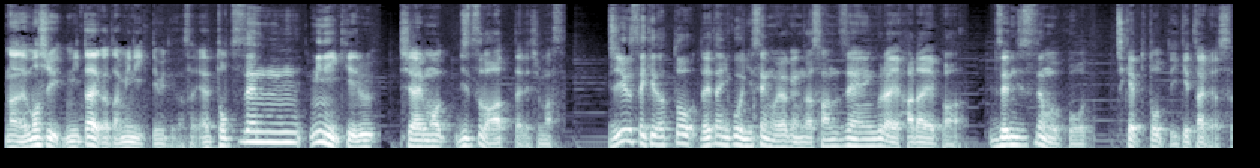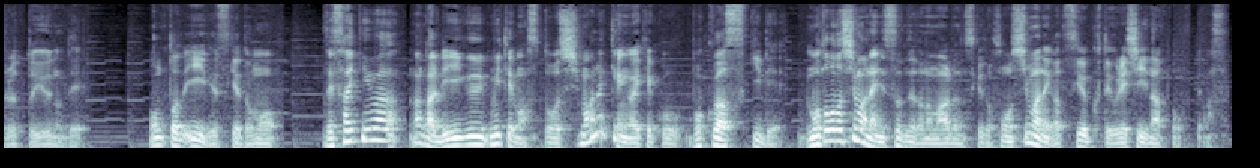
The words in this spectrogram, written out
なので、もし見たい方は見に行ってみてください。突然見に行ける試合も実はあったりします。自由席だと、だいたいこう2500円が3000円ぐらい払えば、前日でもこう、チケット取っていけたりはするというので、本当にいいですけども、で、最近はなんかリーグ見てますと、島根県が結構僕は好きで、もともと島根に住んでたのもあるんですけど、その島根が強くて嬉しいなと思ってます。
